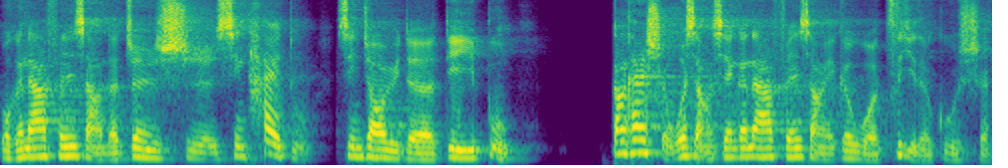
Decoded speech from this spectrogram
我跟大家分享的正是性态度、性教育的第一步。刚开始，我想先跟大家分享一个我自己的故事。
